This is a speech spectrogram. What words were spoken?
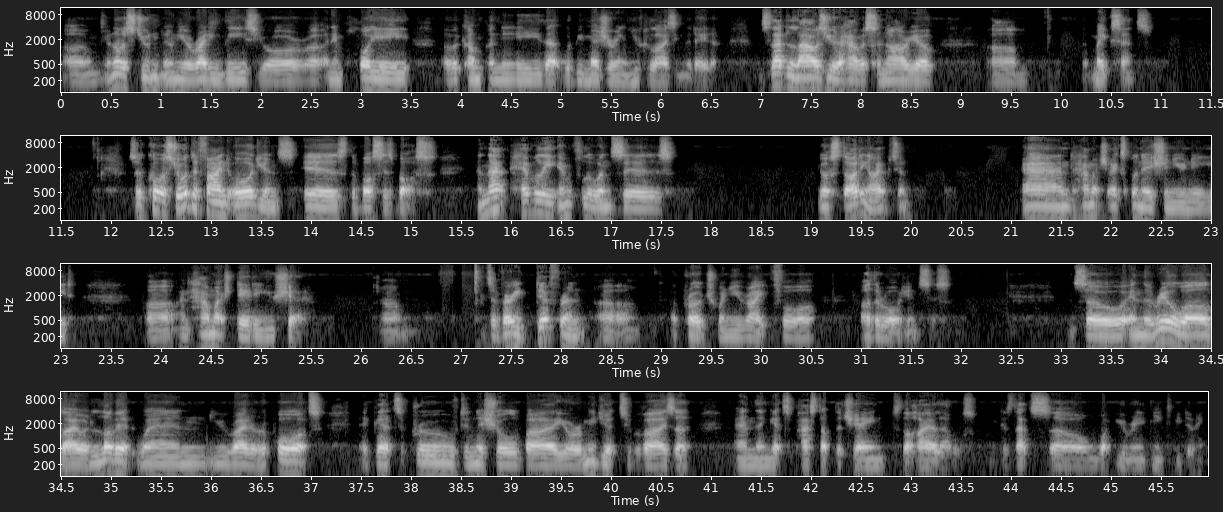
Um, you're not a student when you're writing these, you're uh, an employee of a company that would be measuring and utilizing the data. And so that allows you to have a scenario um, that makes sense. So of course, your defined audience is the boss's boss. And that heavily influences your starting item and how much explanation you need uh, and how much data you share. Um, it's a very different uh, approach when you write for other audiences. So in the real world, I would love it when you write a report, it gets approved, initialed by your immediate supervisor, and then gets passed up the chain to the higher levels, because that's uh, what you really need to be doing.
